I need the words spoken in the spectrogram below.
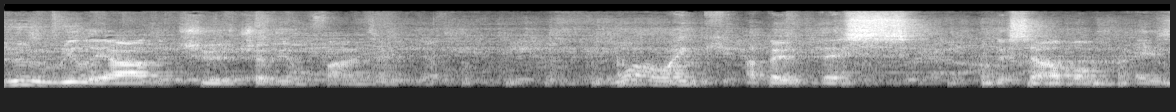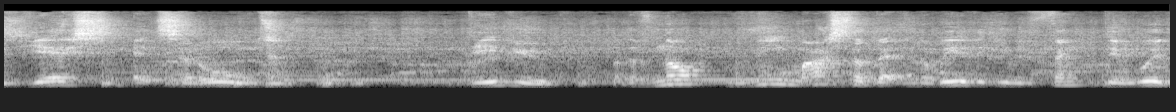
who really are the true Trivium fans out there. What I like about this this album is yes, it's their old debut, but they've not remastered it in the way that you would think they would.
